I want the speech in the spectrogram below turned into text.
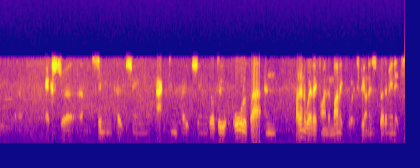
to um, extra um, singing coaching, acting coaching. They'll do all of that, and I don't know where they find the money for it, to be honest. But I mean, it's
